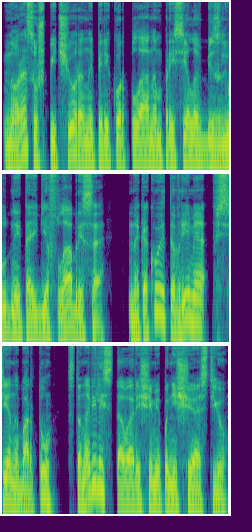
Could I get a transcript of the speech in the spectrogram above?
Но раз уж Печора наперекор планам присела в безлюдной тайге Флабриса, на какое-то время все на борту становились товарищами по несчастью.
